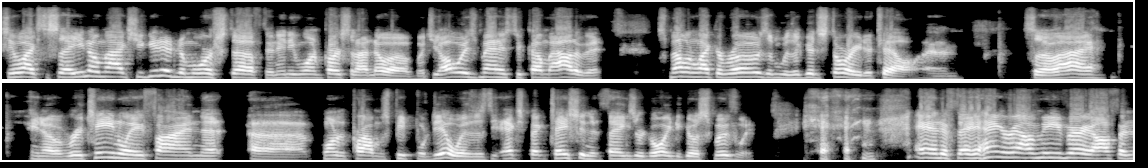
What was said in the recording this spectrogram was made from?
she likes to say, you know, Max, you get into more stuff than any one person I know of, but you always manage to come out of it smelling like a rose and with a good story to tell. And so I, you know, routinely find that uh, one of the problems people deal with is the expectation that things are going to go smoothly. and if they hang around me very often,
